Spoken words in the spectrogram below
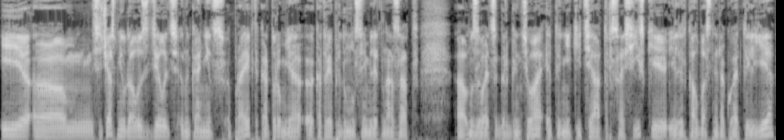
И эм, сейчас мне удалось сделать, наконец, проект, о котором я, э, который я придумал 7 лет назад. Э, Он называется «Гаргантюа». Это некий театр сосиски или колбасный такой ателье.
